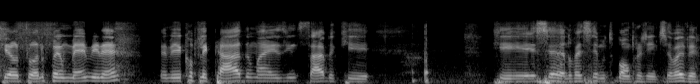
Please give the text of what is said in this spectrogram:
Que o outro ano foi um meme, né? É meio complicado, mas a gente sabe que, que esse ano vai ser muito bom pra gente, você vai ver.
